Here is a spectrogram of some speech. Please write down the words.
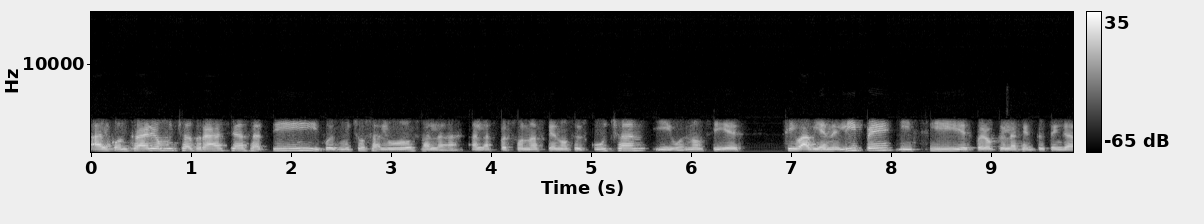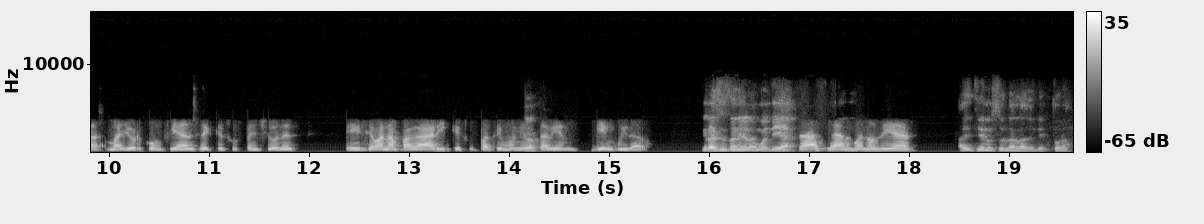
Al contrario, muchas gracias a ti y pues muchos saludos a, la, a las personas que nos escuchan y bueno, sí es sí va bien el IPE y sí espero que la gente tenga mayor confianza y que sus pensiones eh, se van a pagar y que su patrimonio está bien, bien cuidado. Gracias, Daniela. Buen día. Gracias, buenos días. Ahí tiene usted a la directora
